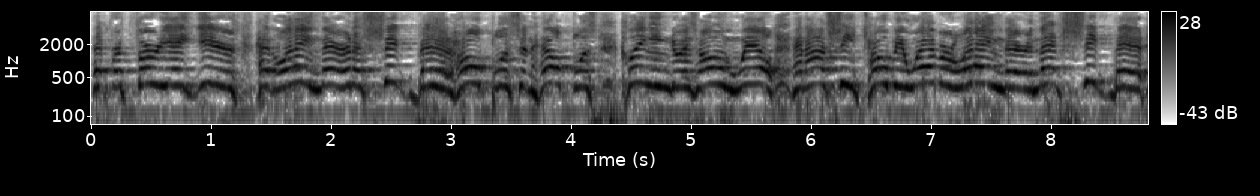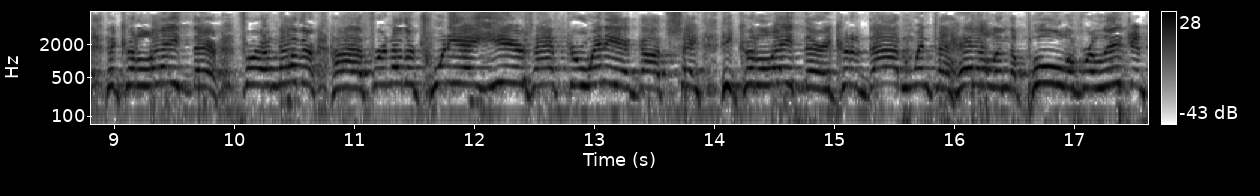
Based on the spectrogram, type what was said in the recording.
that for 38 years had lain there in a sick bed, hopeless and helpless, clinging to his own will. And I see Toby Weber laying there in that sick bed that could have laid there for another, uh, for another 28 years after when he had got saved. He could have laid there. He could have died and went to hell in the pool of religion.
